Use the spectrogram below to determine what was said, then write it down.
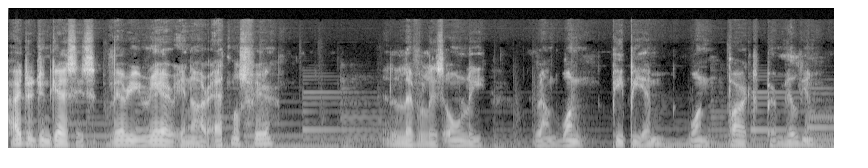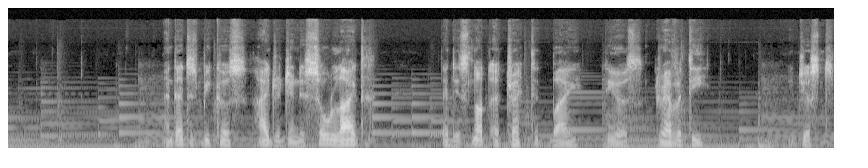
Hydrogen gas is very rare in our atmosphere. The level is only around 1 ppm, 1 part per million. And that is because hydrogen is so light that it's not attracted by the Earth's gravity, it just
